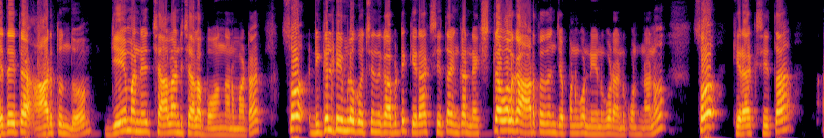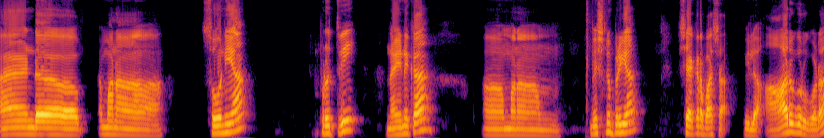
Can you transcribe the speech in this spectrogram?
ఏదైతే ఆడుతుందో గేమ్ అనేది చాలా అంటే చాలా బాగుందన్నమాట. సో నిఖిల్ టీంలోకి వచ్చింది కాబట్టి కిరాక్ సీత ఇంకా నెక్స్ట్ లెవెల్గా ఆడుతుందని చెప్పను కూడా నేను కూడా అనుకుంటున్నాను. సో కిరాక్ సీత అండ్ మన సోనియా పృథ్వీ నైనిక మన విష్ణుప్రియ శేఖర్ భాష వీళ్ళ ఆరుగురు కూడా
